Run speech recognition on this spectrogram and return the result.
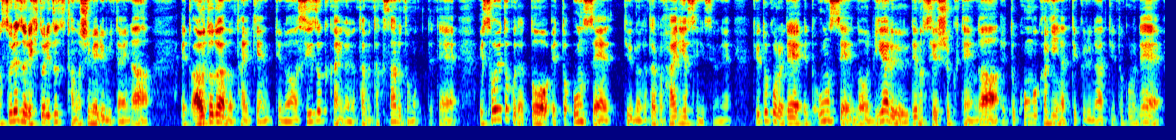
それぞれ一人ずつ楽しめるみたいな、えっと、アウトドアの体験っていうのは水族館以外には多分たくさんあると思ってて、えそういうとこだと、えっと、音声っていうのが多分入りやすいんですよね。っていうところで、えっと、音声のリアルでの接触点が、えっと、今後鍵になってくるなっていうところで、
